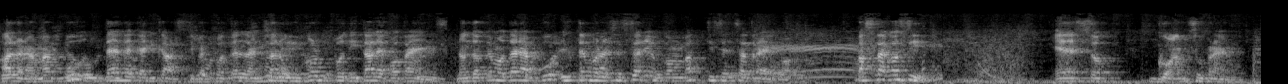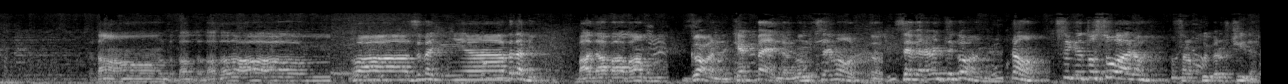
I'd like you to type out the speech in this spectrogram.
Allora, Mabu deve caricarsi per poter lanciare un colpo di tale potenza. Non dobbiamo dare a Bu il tempo necessario combatti senza tregua. Basta così. E adesso, Gohan Supremo. Ah, sveglia, badami. Badababam. Gon, che bello, non sei morto. Sei veramente Gon? No, sono io tuo suoro. Sono qui per uccidere.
